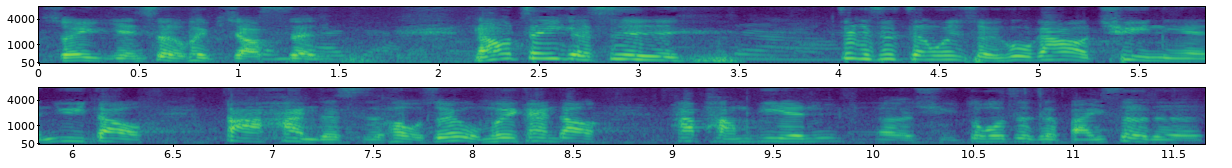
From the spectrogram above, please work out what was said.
所以颜色会比较深。然后这一个是，这个是增温水库，刚好去年遇到大旱的时候，所以我们会看到它旁边呃许多这个白色的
